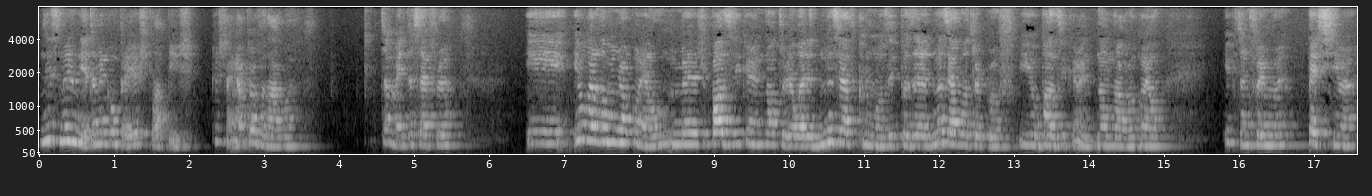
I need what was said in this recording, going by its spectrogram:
Nesse mesmo dia também comprei este lápis castanho à prova d'água, também da Sephora. E eu agora dou melhor com ele, mas basicamente na altura ele era demasiado cremoso e depois era demasiado waterproof e eu basicamente não dava com ele e portanto foi uma péssima,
